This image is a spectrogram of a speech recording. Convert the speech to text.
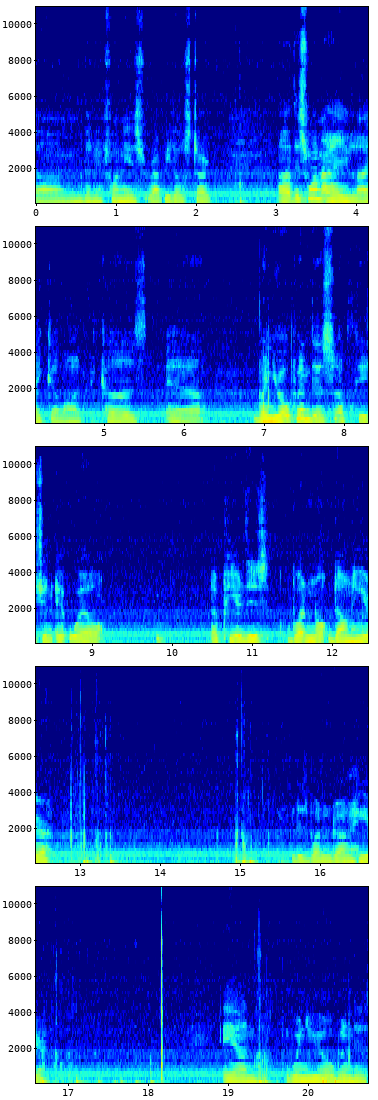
um, the next one is Rapido Start. Uh, this one I like a lot because uh, when you open this application it will appear this button down here this button down here. And when you open this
